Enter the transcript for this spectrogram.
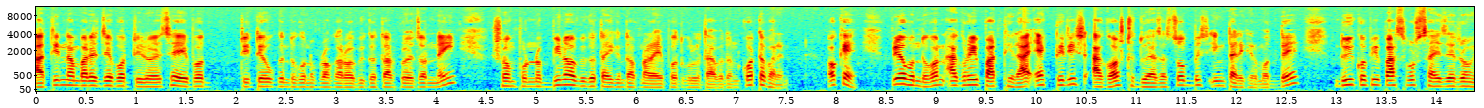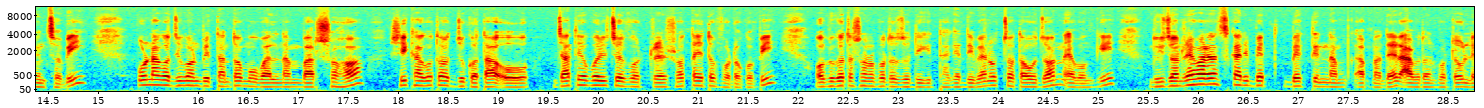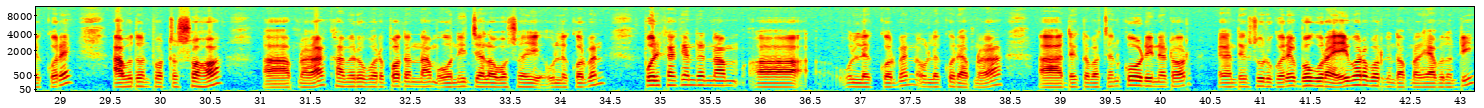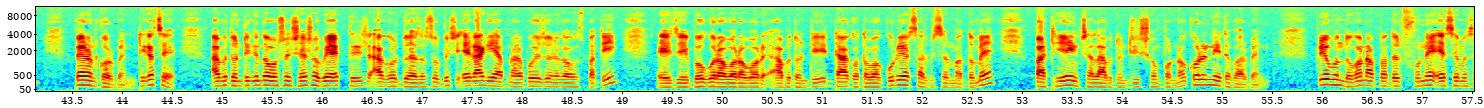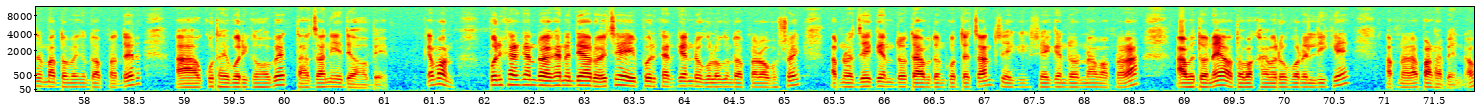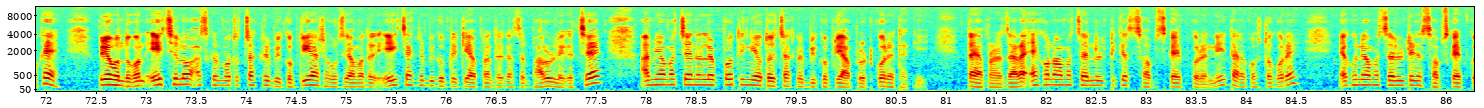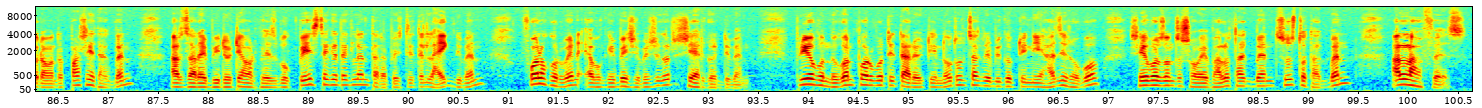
আর তিন নম্বরে যে পদটি রয়েছে, এই পদ পদটিতেও কিন্তু কোনো প্রকার অভিজ্ঞতার প্রয়োজন নেই। সম্পূর্ণ বিনা অভিজ্ঞতায় কিন্তু আপনারা এই পদগুলোতে আবেদন করতে পারেন। ওকে, প্রিয় বন্ধুগণ, আগ্রহী প্রার্থীরা একত্রিশ আগস্ট দুই হাজার চব্বিশ ইং তারিখের মধ্যে দুই কপি পাসপোর্ট সাইজের রঙিন ছবি, পূর্ণাঙ্গ জীবন বৃত্তান্ত, মোবাইল নাম্বার সহ শিক্ষাগত যোগ্যতা ও জাতীয় পরিচয়পত্রের সত্যায়িত ফটোকপি, অভিজ্ঞতা সনদপত্র যদি থাকে দিবেন উচ্চতা ওজন এবং কি দুইজন রেফারেন্সকারী ব্যক্তির নাম আপনাদের আবেদনপত্রে উল্লেখ করে আবেদনপত্র সহ আপনারা খামের উপরে পদের নাম ও নিজ জেলা অবশ্যই উল্লেখ করবেন। পরীক্ষা কেন্দ্রের নাম উল্লেখ করবেন, উল্লেখ করে আপনারা দেখতে পাচ্ছেন কোঅর্ডিনেটর এখান থেকে শুরু করে বগুড়া, এই বরাবর কিন্তু আপনার এই আবেদনটি প্রেরণ করবেন, ঠিক আছে? আবেদনটি কিন্তু অবশ্যই শেষ হবে একত্রিশ আগস্ট দু হাজার চব্বিশ, এর আগে আপনারা প্রয়োজনীয় কাগজপাতি, এই যে বগুড়া বরাবর আবেদনটি ডাক অথবা কুরিয়ার সার্ভিসের মাধ্যমে পাঠিয়ে ইনশাল্লাহ আবেদনটি সম্পন্ন করে নিতে পারবেন। প্রিয় বন্ধুগণ, আপনাদের ফোনে এস এম এর মাধ্যমে কিন্তু আপনাদের কোথায় পরীক্ষা হবে তা জানিয়ে দেওয়া হবে। কেমন? পরীক্ষার কেন্দ্র এখানে দেওয়া রয়েছে, এই পরীক্ষার কেন্দ্রগুলো কিন্তু আপনারা অবশ্যই, আপনারা যে কেন্দ্রতে আবেদন করতে চান, সেই সেই কেন্দ্রের নাম আপনারা আবেদনে অথবা খামের উপরে লিখে আপনারা পাঠাবেন, ওকে? প্রিয় বন্ধুগণ, এই ছিল আজকের মতো চাকরি বিজ্ঞপ্তি। আশা করছি আমাদের এই চাকরি বিজ্ঞপ্তিটি আপনাদের কাছে ভালো লেগেছে। আমি আমার চ্যানেলে প্রতিনিয়ত চাকরি বিজ্ঞপ্তি আপলোড করে থাকি। তাই আপনারা যারা এখনও আমার চ্যানেলটিকে সাবস্ক্রাইব করেননি, তারা কষ্ট করে এখনই আমার চ্যানেলটিকে সাবস্ক্রাইব করে আমাদের পাশেই থাকবেন। আর যারা এই ভিডিওটি আমার ফেসবুক পেজ থেকে দেখলেন, তারা পেজটিতে লাইক দিবেন। ফলো করবেন এবং বেশি বেশি করে শেয়ার করে দিবেন। প্রিয় বন্ধুগণ, পরবর্তীতে আরও একটি নতুন চাকরির বিজ্ঞপ্তি নিয়ে হাজির হব। সেই পর্যন্ত সবাই ভালো থাকবেন, সুস্থ থাকবেন। আল্লাহ হাফেজ।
